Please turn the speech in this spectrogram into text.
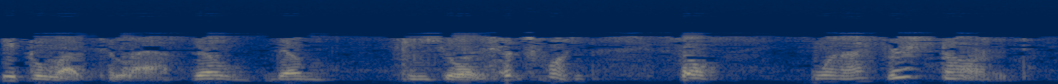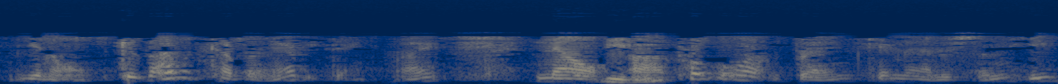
People like to laugh. They'll they'll enjoy this one. So when I first started, you know, because I was covering everything, right? Now, uh, Mhm. Provo Art and Frame, Kim Anderson, he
